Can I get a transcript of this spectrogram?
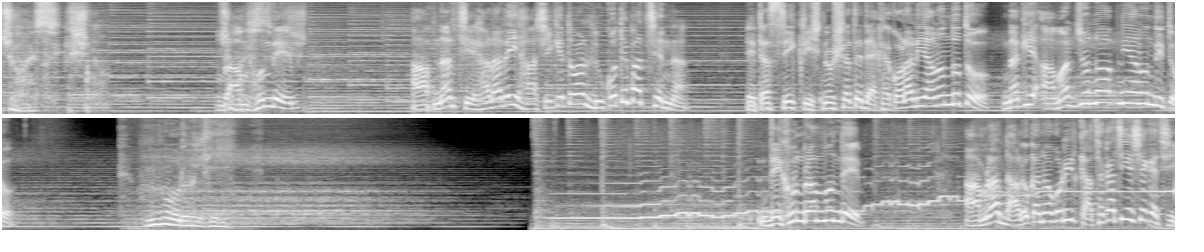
জয় শ্রীকৃষ্ণ। ব্রাহ্মণদেব আপনার চেহারার এই হাসিকে তো আর লুকোতে পাচ্ছেন না। এটা শ্রীকৃষ্ণর সাথে দেখা করারই আনন্দ তো নাকি আমার জন্য আপনি আনন্দিত? মুরলী। দেখুন ব্রাহ্মণদেব, আমরা দ্বারকা নগরীর কাছাকাছি এসে গেছি।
